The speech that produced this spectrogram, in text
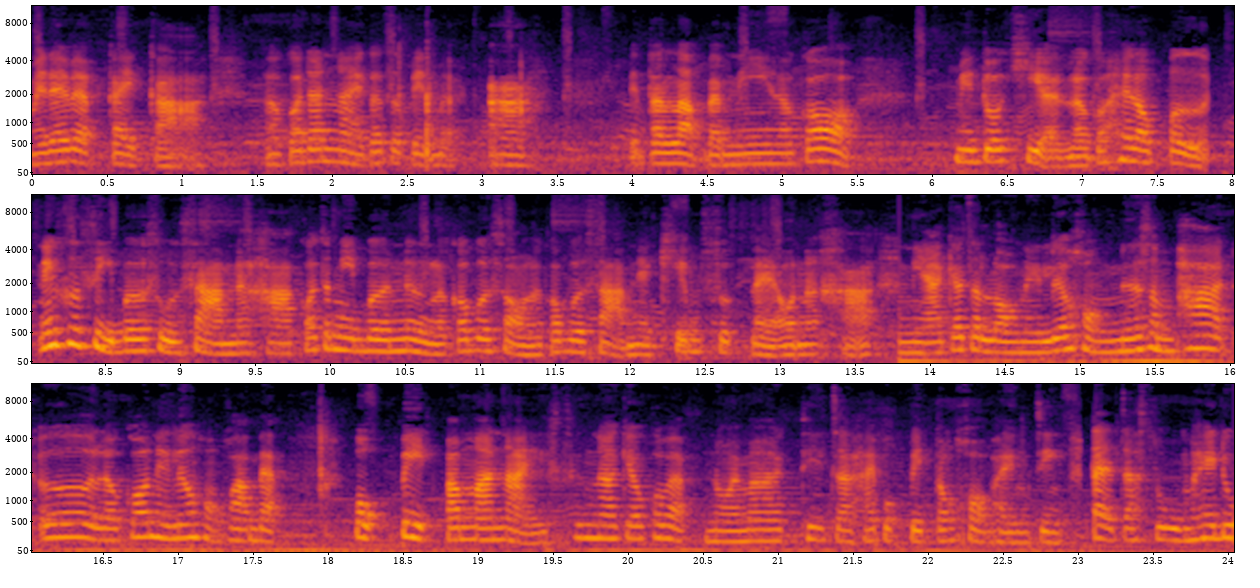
ไม่ได้แบบไก่กา แล้วก็ด้านในก็จะเป็นแบบอะเป็นตลับแบบนี้แล้วก็มีตัวเขียนแล้วก็ให้เราเปิด นี่คือสีเบอร์ 03 นะคะ ก็จะมีเบอร์ 1 แล้วก็เบอร์ 2 แล้วก็เบอร์ 3 เนี่ยเข้มสุดแล้วนะคะอันเนี้ยก็จะลองในเรื่องของเนื้อสัมผัสเออ แล้วก็ในเรื่องของความแบบ ปกปิดประมาณไหน ซึ่งหน้าแก้วก็แบบน้อยมากที่จะให้ปกปิดต้องขออภัยจริงๆแต่จะซูมให้ดู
